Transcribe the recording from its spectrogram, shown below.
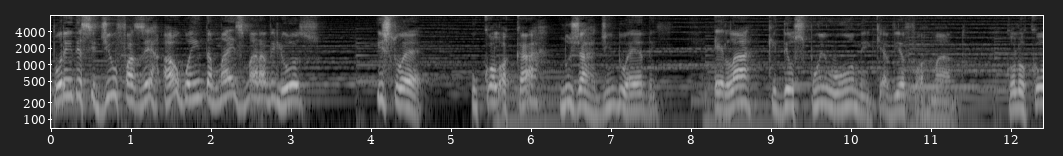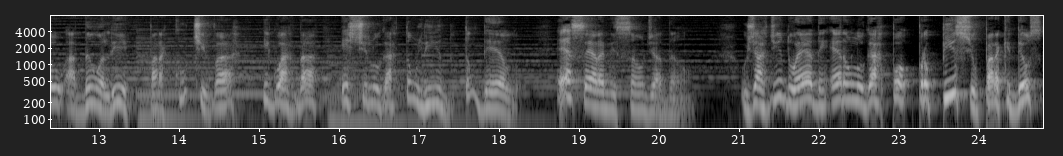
porém decidiu fazer algo ainda mais maravilhoso. Isto é, o colocar no jardim do Éden. É lá que Deus põe o homem que havia formado. Colocou Adão ali para cultivar e guardar este lugar tão lindo, tão belo. Essa era a missão de Adão. O jardim do Éden era um lugar propício para que Deus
